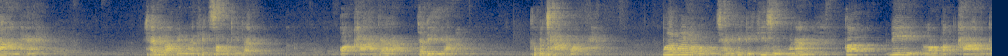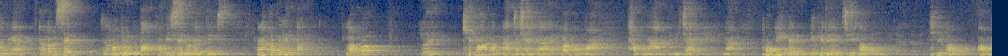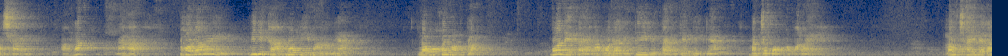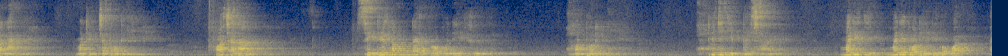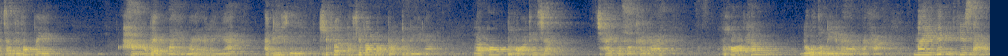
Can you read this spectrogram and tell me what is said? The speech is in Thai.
นานแฮะใช้เวลาเป็นอาทิตย์สองอาทิตย์อะกว่าขาจะจะดีอะคือมันช้ากว่า เมื่อเมื่อเราลองใช้เทคนิคที่สูงมานั้น ก็นี่เราตัดขาเหมือนกันเนี่ยกำลังเซ็ตเดี๋ยวเราโดนตัดเพราะมีเซลลูไลติสเพราะนั้นก็ไม่ได้ตัด เราก็เลยคิดว่ามันน่าจะใช้ได้ก็เอามาทำงานวิจัยนะ พวกนี้เป็น evidence ที่เรา ที่เราเอามาใช้เอาละนะคะพอได้วิธีการพวกนี้มาเนี่ยเราก็ค่อยมาปรับว่าในแต่ละ modality หรือแต่ละเทคนิคเนี่ยมันจะเหมาะกับใคร แล้วใช้เวลาไหน มันถึงจะพอดี เพราะฉะนั้น สิ่งที่ท่านได้อบรมวันนี้คือ มันพอดี ที่จะหยิบไปใช้ ไม่ได้หยิบไม่ได้พ อดีที่บอกว่า อาจารย์จะต้องไปหาแบบใหม่ไหมอะไรเงี้ย อันนี้คือคิดว่าเราคิดว่าเราปรับพอดีแล้ว แล้วก็พอที่จะใช้กับคนไข้ได้ พอท่านรู้ตรงนี้แล้วนะคะ ในเทคนิคที่สาม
